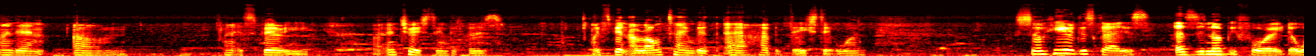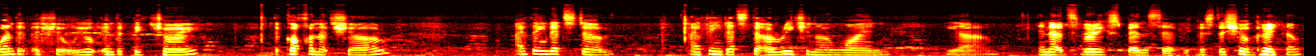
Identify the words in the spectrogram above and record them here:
And then um, it's very uh, interesting because it's been a long time that I haven't tasted one. So here this guys. As you know before the one that I show you in the picture the coconut shell I think that's the I think that's the original one yeah. And that's very expensive because the sugar now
